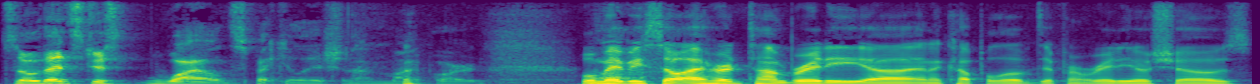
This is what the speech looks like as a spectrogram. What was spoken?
so that's just wild speculation on my part. Well, maybe so. I heard Tom Brady uh, in a couple of different radio shows,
